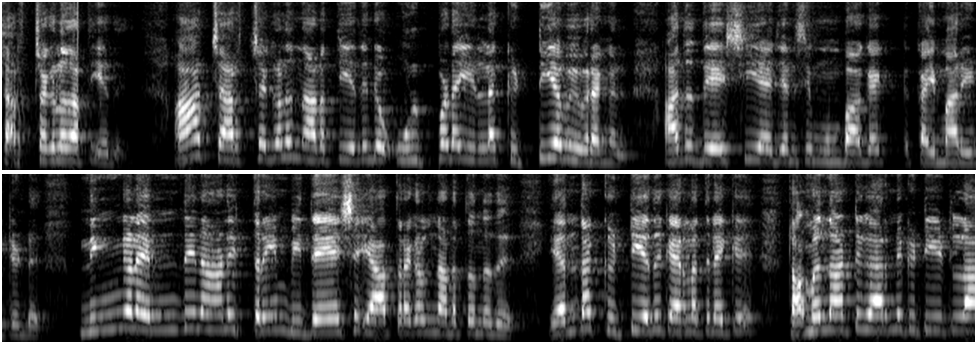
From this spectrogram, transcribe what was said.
ചർച്ചകൾ നടത്തിയത്. ആ ചർച്ചകൾ നടത്തിയതിന്റെ ഉൾപ്പെടെയുള്ള കിട്ടിയ വിവരങ്ങൾ അത് ദേശീയ ഏജൻസി മുമ്പാകെ കൈമാറിയിട്ടുണ്ട്. നിങ്ങൾ എന്തിനാണ് ഇത്രയും വിദേശ യാത്രകൾ നടത്തുന്നത്? എന്താ കിട്ടിയത് കേരളത്തിലേക്ക്? തമിഴ്നാട്ടുകാരന് കിട്ടിയിട്ടുള്ള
